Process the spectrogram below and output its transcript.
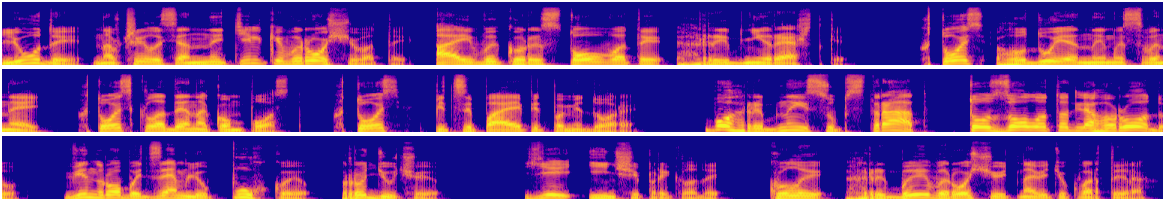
Люди навчилися не тільки вирощувати, а й використовувати грибні рештки. Хтось годує ними свиней, хтось кладе на компост, хтось підсипає під помідори. Бо грибний субстрат то золото для городу, він робить землю пухкою, родючою. Є й інші приклади, коли гриби вирощують навіть у квартирах.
